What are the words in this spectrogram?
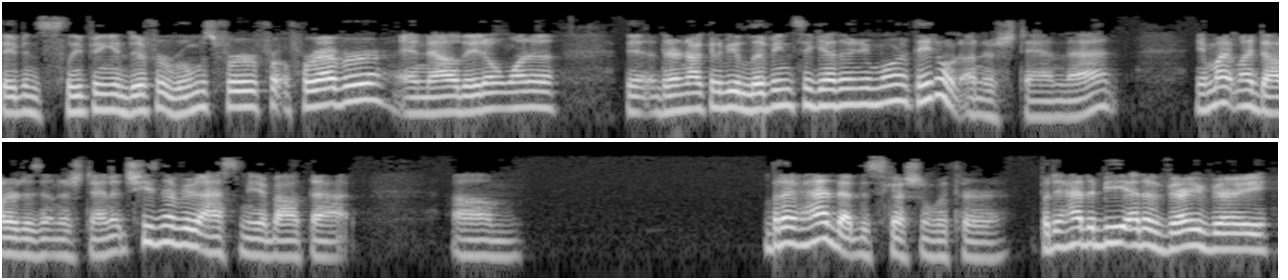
they've been sleeping in different rooms for, for forever, and now they don't want to. They're not going to be living together anymore. They don't understand that. You know, my, my daughter doesn't understand it. She's never asked me about that. Um, but I've had that discussion with her. But it had to be at a very, very,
